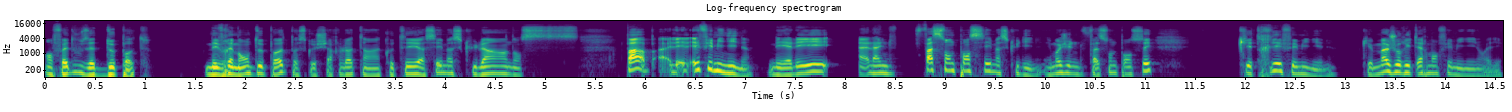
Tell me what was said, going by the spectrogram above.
En fait, vous êtes deux potes mais vraiment deux potes parce que Charlotte a un côté assez masculin dans pas elle est, féminine mais elle est elle a une façon de penser masculine et moi j'ai une façon de penser qui est très féminine qui est majoritairement féminine on va dire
